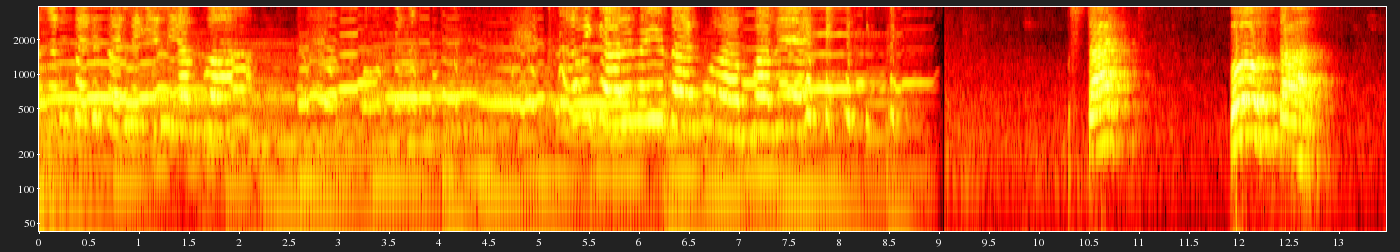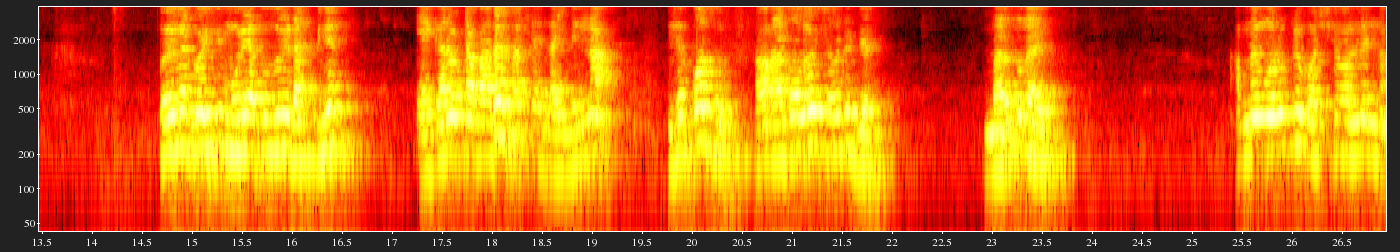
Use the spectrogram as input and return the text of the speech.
আমার সাইডে চলে গেলি আব্বা। আমি কারও লাগে থাকব আব্বা রে। উস্তাদ ও উস্তাদ তোরে না কইছি মোরে এত জোরে ডাকবি না? এগারোটা বাজে বাসায় যাইবেন না? হিসাব করছ হ্যাঁ। সবাই মারা তো নাই। আমি মোর উপরে বর্ষা হলেন না।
